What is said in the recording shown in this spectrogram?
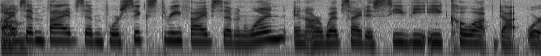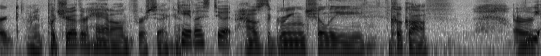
Um, 575 746 3571. And our website is cvecoop.org. all right, put your other hat on for a second. Okay, let's do it. How's the green chili cook-off or We-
